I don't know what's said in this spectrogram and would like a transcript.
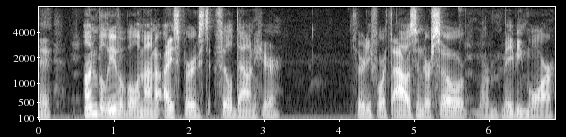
Okay, unbelievable amount of icebergs filled down here, 34,000 or so, or, or, maybe more.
